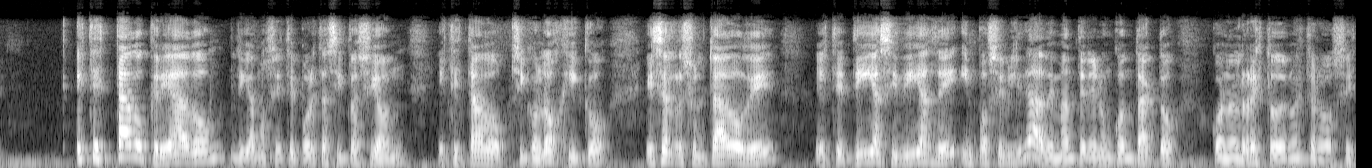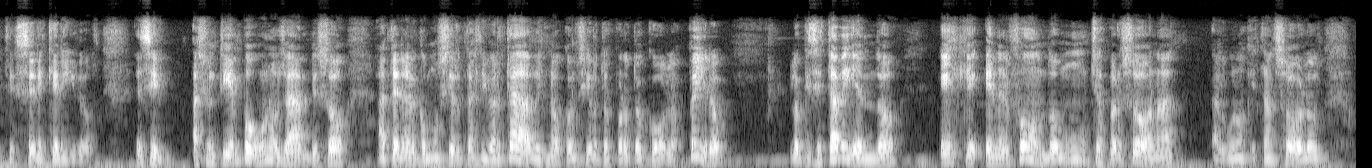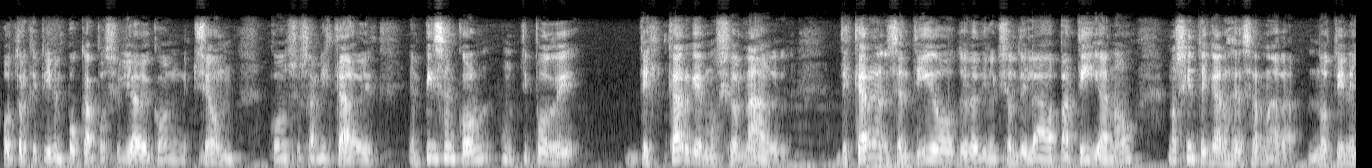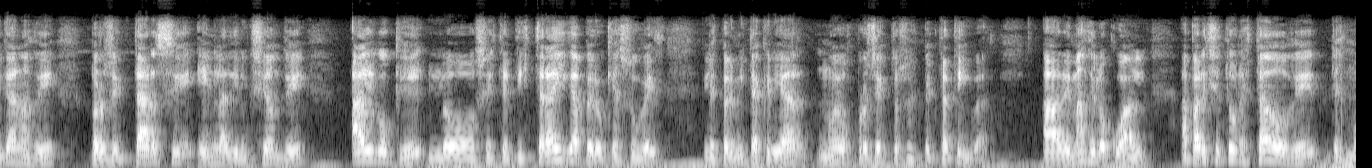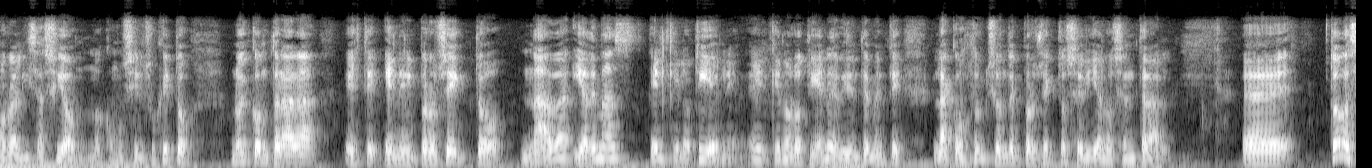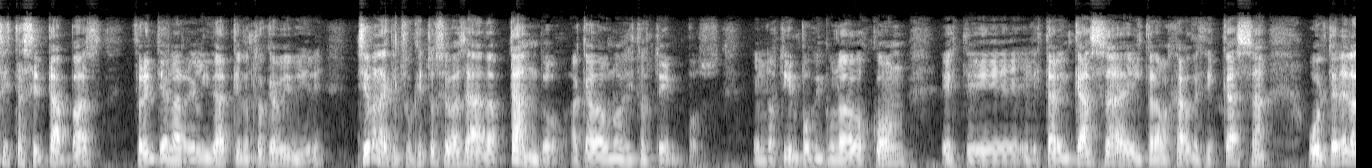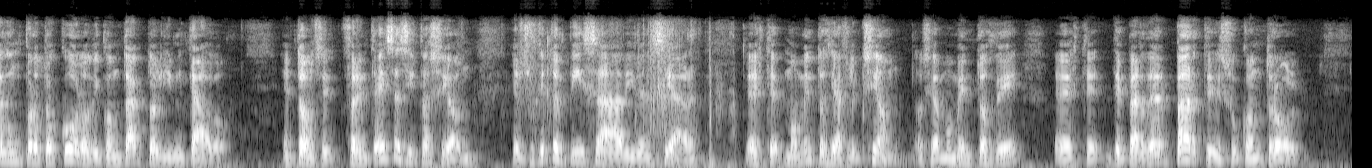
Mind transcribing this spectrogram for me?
este estado creado, digamos, este, por esta situación, este estado psicológico, es el resultado de este, días y días de imposibilidad de mantener un contacto con el resto de nuestros este, seres queridos. Es decir, hace un tiempo uno ya empezó a tener como ciertas libertades, ¿no? Con ciertos protocolos, pero lo que se está viendo es que en el fondo muchas personas, algunos que están solos, otros que tienen poca posibilidad de conexión con sus amistades, empiezan con un tipo de descarga emocional, Descargan el sentido de la dirección de la apatía, ¿no? No sienten ganas de hacer nada, no tienen ganas de proyectarse en la dirección de algo que los este, distraiga, pero que a su vez les permita crear nuevos proyectos o expectativas. Además de lo cual, aparece todo un estado de desmoralización, ¿no? Como si el sujeto no encontrara este, en el proyecto nada y además el que lo tiene, el que no lo tiene, evidentemente la construcción del proyecto sería lo central. Eh, todas estas etapas frente a la realidad que nos toca vivir llevan a que el sujeto se vaya adaptando a cada uno de estos tiempos, en los tiempos vinculados con este, el estar en casa, el trabajar desde casa o el tener algún protocolo de contacto limitado. Entonces, frente a esa situación, el sujeto empieza a vivenciar este, momentos de aflicción, o sea, momentos de, este, de perder parte de su control.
